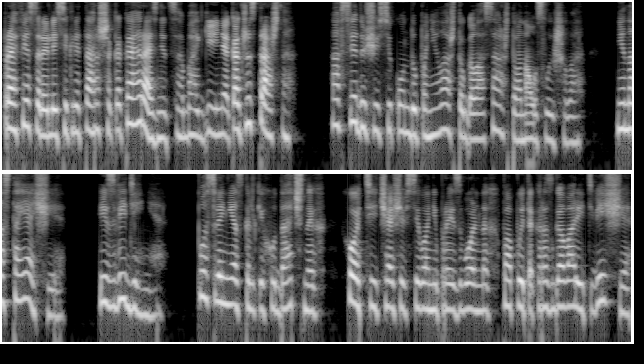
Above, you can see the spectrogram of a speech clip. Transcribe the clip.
Профессор или секретарша, какая разница, богиня, как же страшно!» А в следующую секунду поняла, что голоса, что она услышала, не настоящие, из видения. После нескольких удачных, хоть и чаще всего непроизвольных, попыток разговорить вещи,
